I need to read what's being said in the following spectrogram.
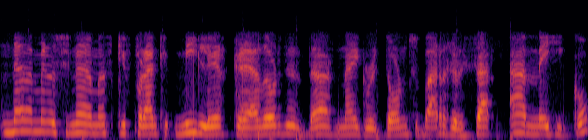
nada menos y nada más que Frank Miller, creador de Dark Knight Returns, va a regresar a México.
